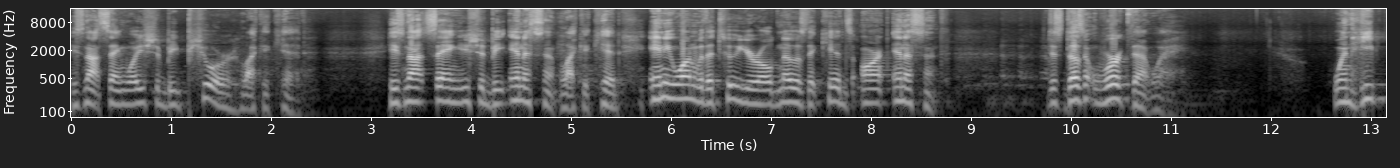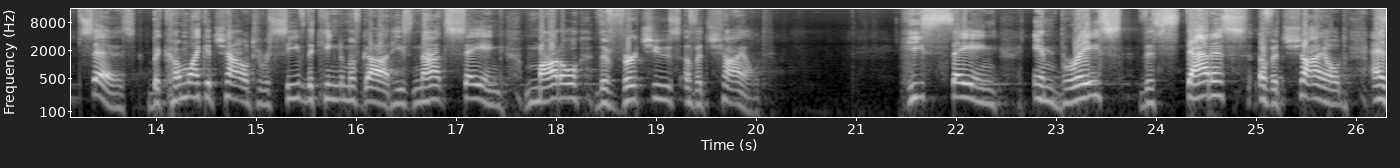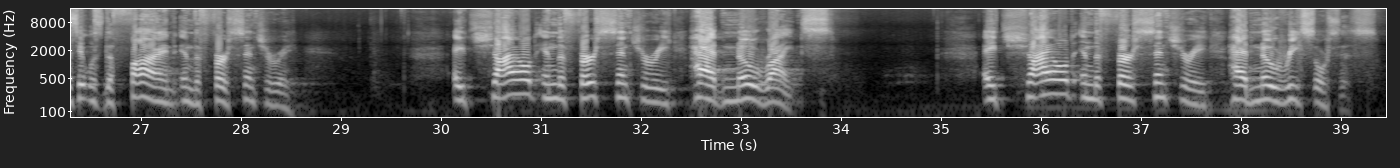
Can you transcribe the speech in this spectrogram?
He's not saying, well, you should be pure like a kid. He's not saying you should be innocent like a kid. Anyone with a two year old knows that kids aren't innocent. It just doesn't work that way. When he says, become like a child to receive the kingdom of God, he's not saying, model the virtues of a child. He's saying, embrace the status of a child as it was defined in the first century a child in the first century had no rights. A child in the first century had no resources.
